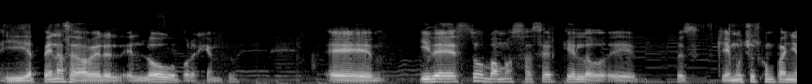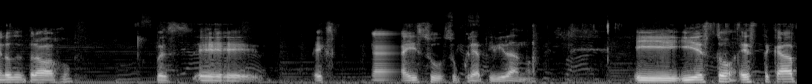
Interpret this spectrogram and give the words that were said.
y apenas se va a ver el, el logo, por ejemplo. Eh, y de esto vamos a hacer que, lo, eh, pues, que muchos compañeros de trabajo pues eh, ahí su, su, creatividad, ¿no? Y, y, esto, este, cada,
